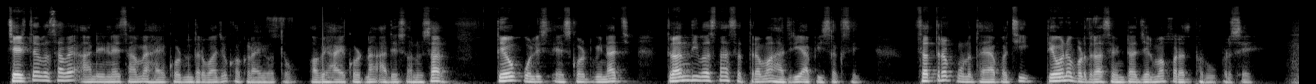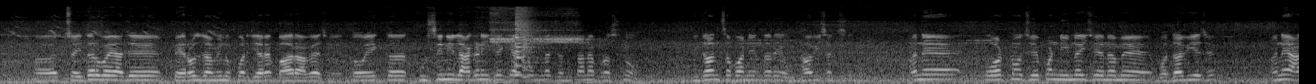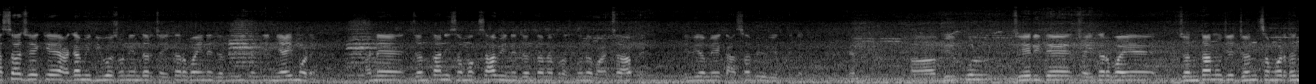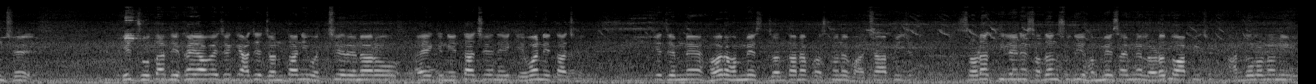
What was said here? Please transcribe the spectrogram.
ચેતર વસાવાએ આ નિર્ણય સામે હાઈકોર્ટનો દરવાજો કકડાયો હતો. હવે હાઈકોર્ટના આદેશ અનુસાર તેઓ પોલીસ એસ્કોર્ટ વિના જ ત્રણ દિવસના સત્રમાં હાજરી આપી શકશે. સત્ર પૂર્ણ થયા પછી તેઓને વડોદરા સેન્ટ્રલ જેલમાં પરત ફરવું પડશે. ચૈતરભાઈ, આજે પેરોલ જમીન ઉપર જ્યારે બહાર આવ્યા છે, તો એક ખુશીની લાગણી છે કે આજે એમના જનતાના પ્રશ્નો વિધાનસભાની અંદર એ ઉઠાવી શકશે. અને કોર્ટનો જે પણ નિર્ણય છે એને અમે વધાવીએ છીએ. અને આશા છે કે આગામી દિવસોની અંદર ચૈતરભાઈને જલ્દી જલ્દી ન્યાય મળે અને જનતાની સમક્ષ આવીને જનતાના પ્રશ્નોને વાચા આપે એવી અમે એક આશા બી વ્યક્ત કરી બિલકુલ જે રીતે ચૈતરભાઈએ જનતાનું જે જન સમર્થન છે એ જોતા દેખાઈ આવે છે કે આજે જનતાની વચ્ચે રહેનારો આ એક નેતા છે અને એક એવા નેતા છે કે જેમને હર હંમેશ જનતાના પ્રશ્નોને વાચા આપી છે. સડકથી લઈને સદન સુધી હંમેશા એમને લડતો આપી છે. આંદોલનોની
